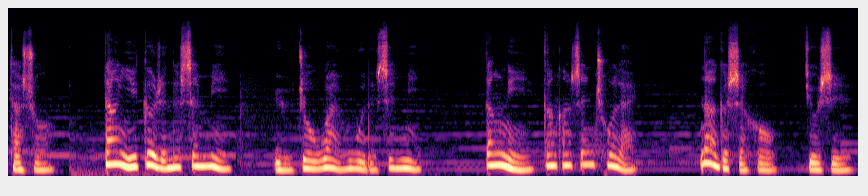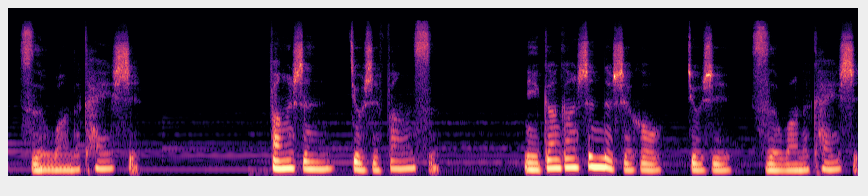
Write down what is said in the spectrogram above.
他说，当一个人的生命，宇宙万物的生命。当你刚刚生出来，那个时候就是死亡的开始。方生就是方死，你刚刚生的时候就是死亡的开始。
